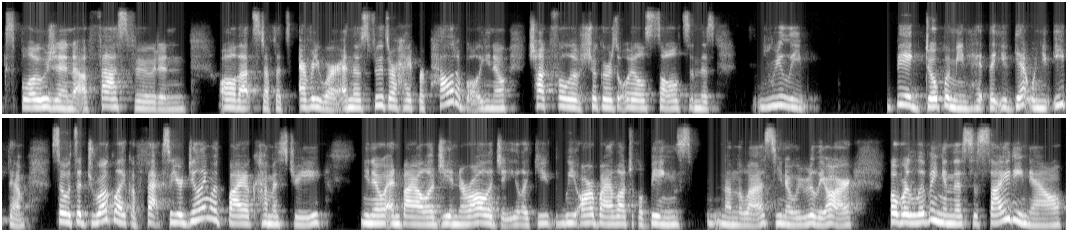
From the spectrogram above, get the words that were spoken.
explosion of fast food and all that stuff that's everywhere. And those foods are hyper palatable, you know, chock full of sugars, oils, salts, and this really big dopamine hit that you get when you eat them. So it's a drug like effect. So you're dealing with biochemistry, you know, and biology and neurology. Like you, we are biological beings nonetheless, you know, we really are. But we're living in this society now,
